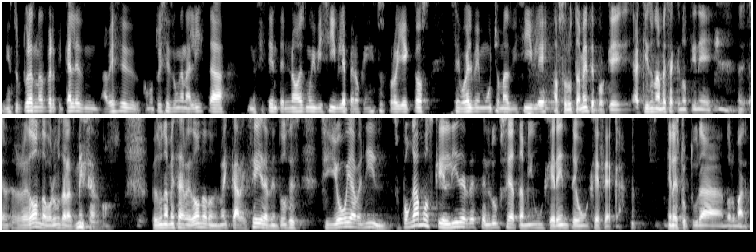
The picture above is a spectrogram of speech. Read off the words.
en estructuras más verticales, a veces, como tú dices, un analista, un asistente no es muy visible, pero que en estos proyectos se vuelve mucho más visible. Absolutamente, porque aquí es una mesa que no tiene eh, redonda, volvemos a las mesas, ¿no? Es una mesa redonda donde no hay cabeceras, entonces si yo voy a venir, supongamos que el líder de este loop sea también un gerente o un jefe acá, en la estructura normal.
